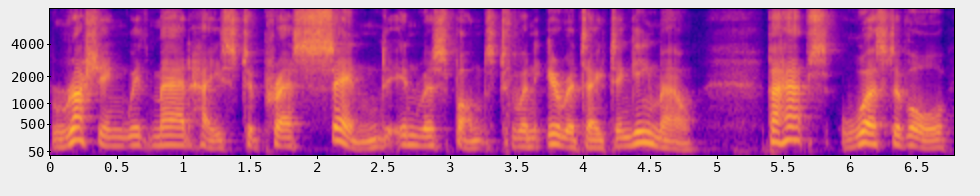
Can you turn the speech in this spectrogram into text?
rushing with mad haste to press send in response to an irritating email. Perhaps, worst of all,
